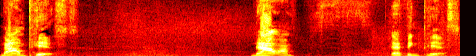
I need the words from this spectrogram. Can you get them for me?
Now I'm pissed. Now I'm effing pissed.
